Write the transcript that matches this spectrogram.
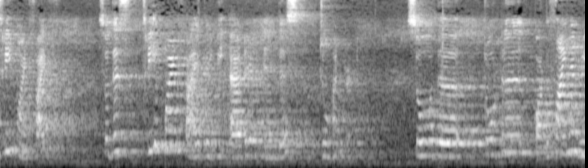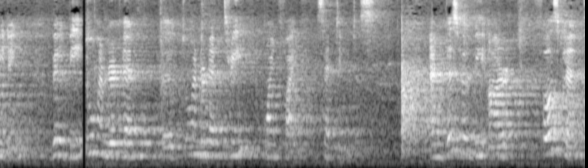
3.5. So this 3.5 will be added in this 200. So the total or the final reading will be 200 and, uh, 203.5 centimeters. And this will be our first length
